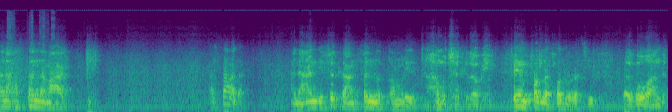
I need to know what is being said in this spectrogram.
أنا هستنى معاك. هساعدك أنا عندي فكرة عن فن التمريض. متشكر قوي فين فضلك خد الغسيل جوه عندك.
